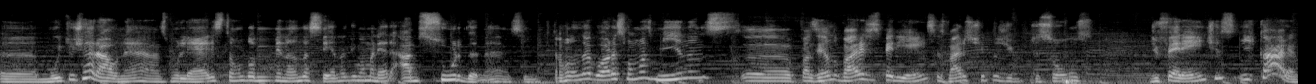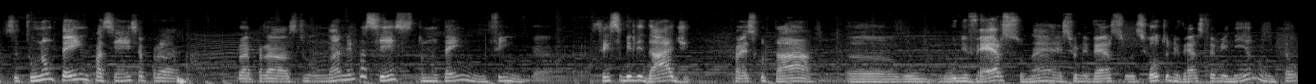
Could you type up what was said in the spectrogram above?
uh, muito geral, né? As mulheres estão dominando a cena de uma maneira absurda, né? Assim, o que tá rolando agora são umas minas uh, fazendo várias experiências, vários tipos de, de, sons diferentes. E, cara, se tu não tem paciência para para não é nem paciência, se tu não tem, enfim, sensibilidade para escutar Uh, o, universo, né? Esse universo, esse outro universo feminino, então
